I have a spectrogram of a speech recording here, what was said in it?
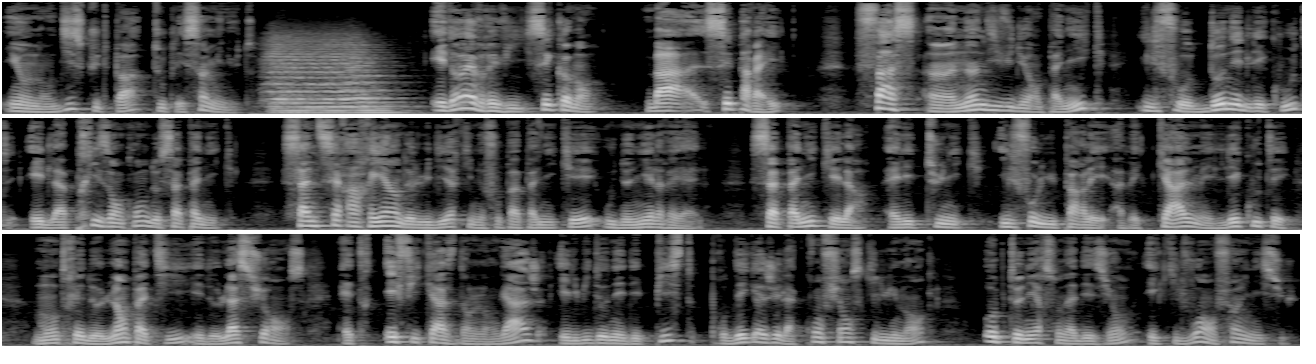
et on n'en discute pas toutes les cinq minutes. Et dans la vraie vie, c'est comment? Bah, c'est pareil. Face à un individu en panique, il faut donner de l'écoute et de la prise en compte de sa panique. Ça ne sert à rien de lui dire qu'il ne faut pas paniquer ou de nier le réel. Sa panique est là, elle est unique. Il faut lui parler avec calme et l'écouter, montrer de l'empathie et de l'assurance, être efficace dans le langage et lui donner des pistes pour dégager la confiance qui lui manque, obtenir son adhésion et qu'il voit enfin une issue.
